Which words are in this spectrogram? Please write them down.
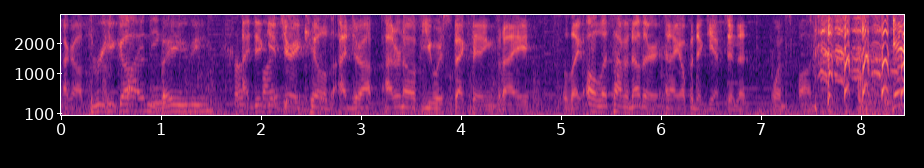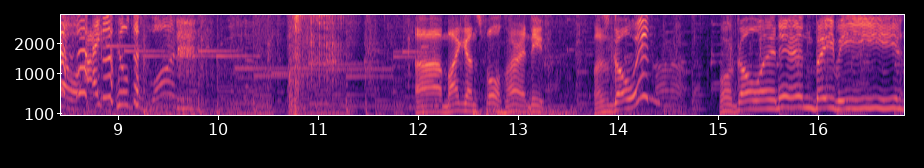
I got three guns, baby. I did get Jerry killed. I dropped, I don't know if you were spectating, but I was like, oh, let's have another. And I opened a gift in it one spawn. Yeah, well, I killed one. Uh, my gun's full. All right, neat. Let's go in. We're going in, baby.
